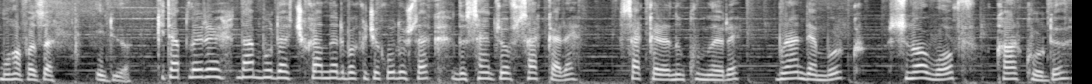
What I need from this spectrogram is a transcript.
muhafaza ediyor. Kitaplarından burada çıkanları bakacak olursak The Sands of Sakkara, Sakkara'nın kumları, Brandenburg, Snowwolf, Kar Kurdu.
